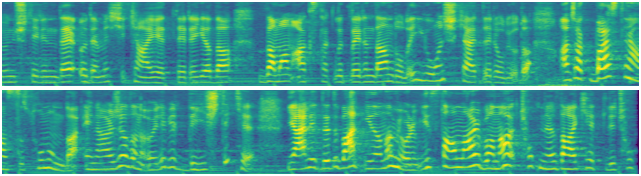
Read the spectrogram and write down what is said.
dönüşlerinde ödeme şikayetleri ya da zaman aksaklıklarından dolayı yoğun şikayetler oluyordu. Ancak bar seansı sonunda enerji alanı öyle bir değişti ki yani dedi ben inanamıyorum. İnsanlar bana çok nezaketli, çok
